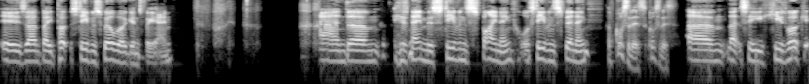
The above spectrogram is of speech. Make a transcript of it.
is uh, they put Steven Spielberg into the game, and um, his name is Steven Spining or Steven Spinning. of course it is. Of course it is. Um, let's see, he's working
